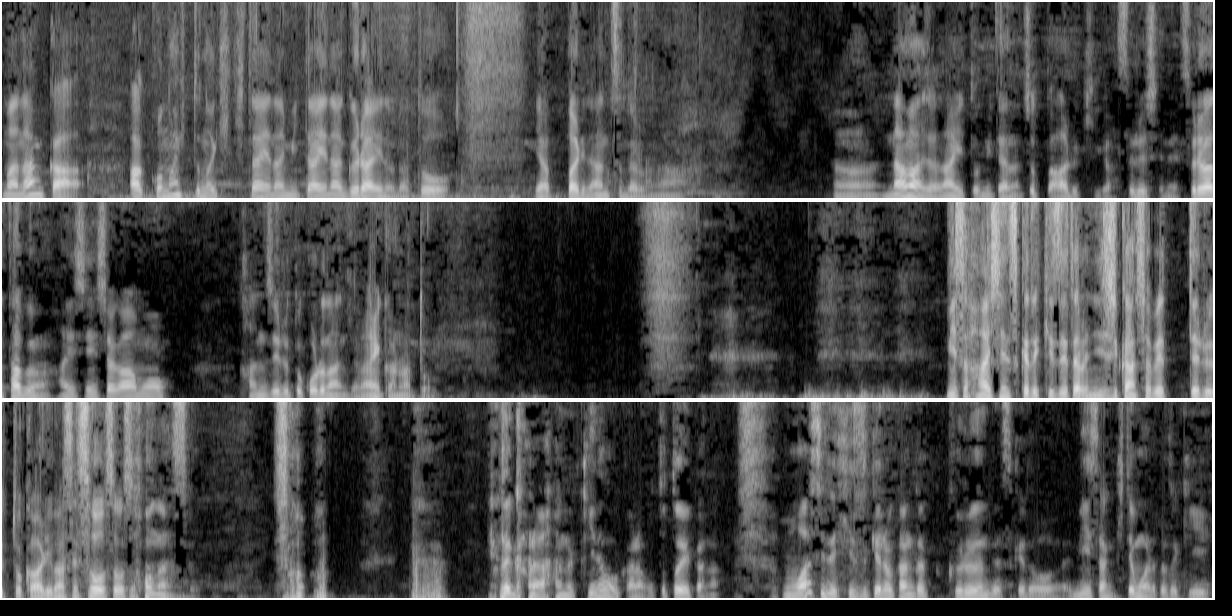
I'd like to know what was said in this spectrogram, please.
まあなんか、あ、この人の聞きたいな、見たいなぐらいのだと、やっぱりなんつうんだろうな。うん、生じゃないとみたいなちょっとある気がするしね。それは多分配信者側も感じるところなんじゃないかなと。みーさん配信つけて気づいたら2時間喋ってるとかありません。そうそうそうなんですよ。そう。だから、あの、昨日かな一昨日かなマジで日付の感覚狂うんですけど、みーさん来てもらった時、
